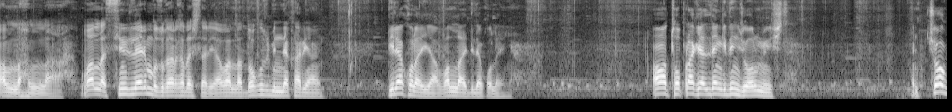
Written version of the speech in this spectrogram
Allah Allah. Valla sinirlerim bozuk arkadaşlar ya. Valla 9000 dekar yani. Dile kolay ya. Vallahi dile kolay ya. Ama toprak elden gidince olmuyor işte. Yani çok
